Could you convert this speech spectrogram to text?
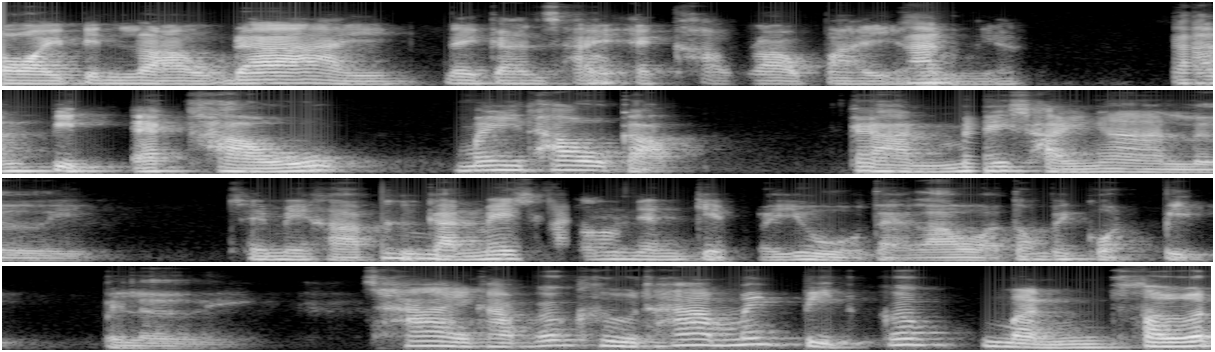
รอยเป็นเราได้ในการใช้ account เราไปอะไรอย่างเงี้ยการปิด account ไม่เท่ากับการไม่ใช้งานเลย ใช่ไหมครับ?อืมคือการไม่ใช้ใช่มันยังเก็บไว้อยู่ แต่เราอะต้องไปกดปิดไปเลย ใช่ครับก็คือถ้าไม่ปิดก็เหมือนเซิร์ช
